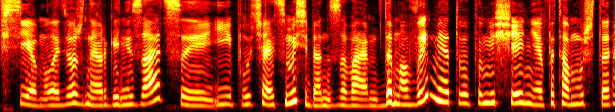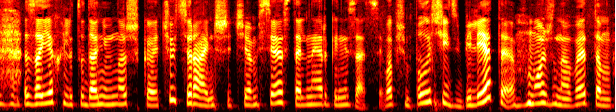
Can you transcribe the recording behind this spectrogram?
все молодежные организации, и, получается, мы себя называем домовыми этого помещения, потому что mm-hmm. заехали туда немножко чуть чуть раньше, чем все остальные организации. В общем, получить билеты можно в этом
